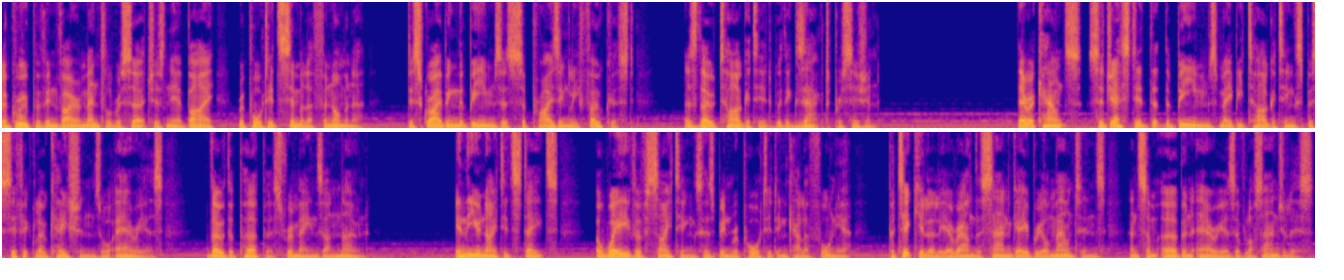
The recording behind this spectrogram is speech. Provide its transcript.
A group of environmental researchers nearby reported similar phenomena, describing the beams as surprisingly focused, as though targeted with exact precision. Their accounts suggested that the beams may be targeting specific locations or areas, though the purpose remains unknown. In the United States, a wave of sightings has been reported in California, particularly around the San Gabriel Mountains and some urban areas of Los Angeles.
